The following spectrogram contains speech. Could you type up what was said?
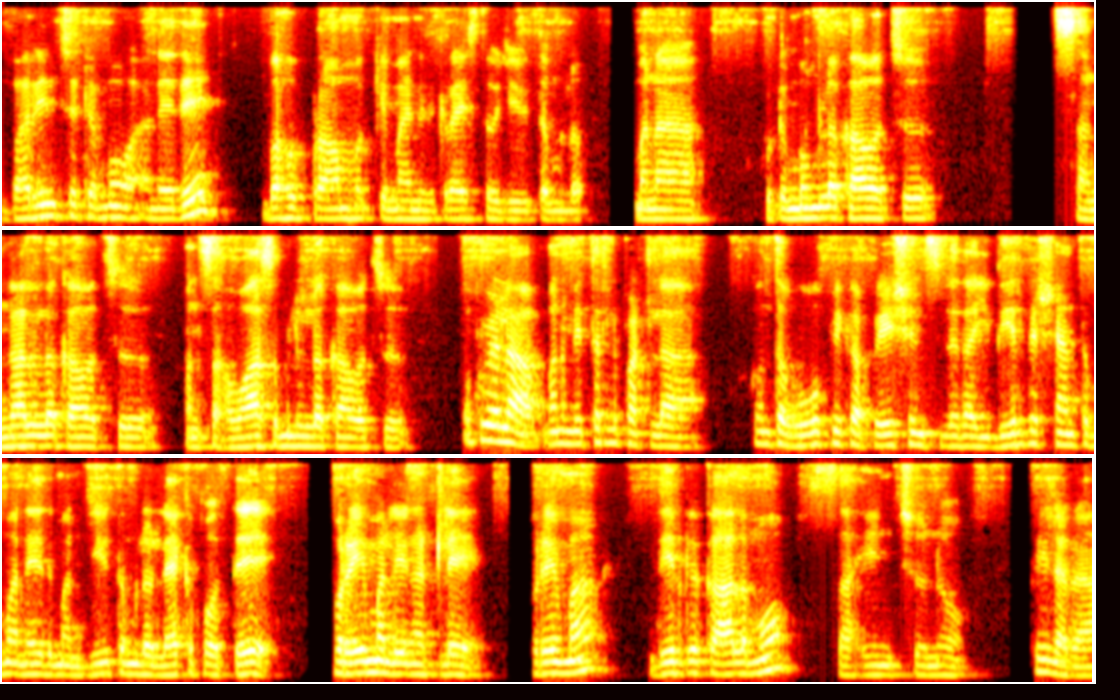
భరించటము అనేది బహు ప్రాముఖ్యమైనది క్రైస్తవ జీవితంలో. మన కుటుంబంలో కావచ్చు సంఘాలలో కావచ్చు మన సహవాసములలో కావచ్చు. ఒకవేళ మనం ఇతరుల పట్ల కొంత ఓపిక పేషెన్స్ లేదా ఈ దీర్ఘశాంతం అనేది మన జీవితంలో లేకపోతే ప్రేమ లేనట్లే ప్రేమ దీర్ఘకాలము సహించును. తీలరా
